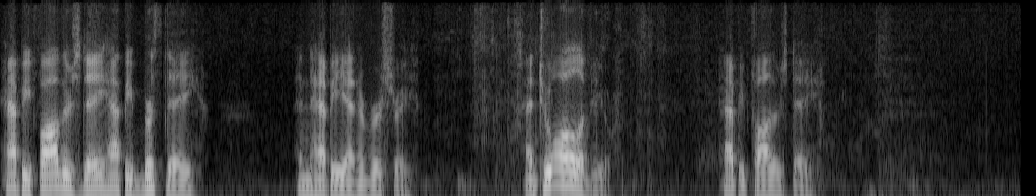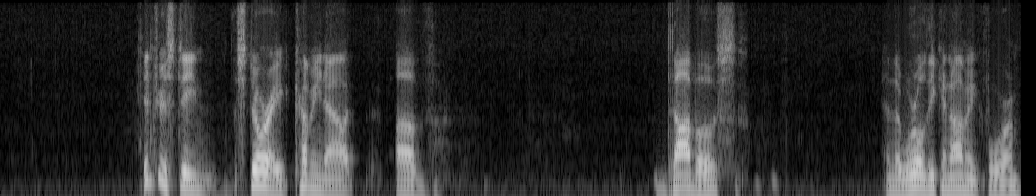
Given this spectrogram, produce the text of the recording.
Happy Father's Day, happy birthday, and happy anniversary. And to all of you, happy Father's Day. Interesting story coming out of Davos and the World Economic Forum.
